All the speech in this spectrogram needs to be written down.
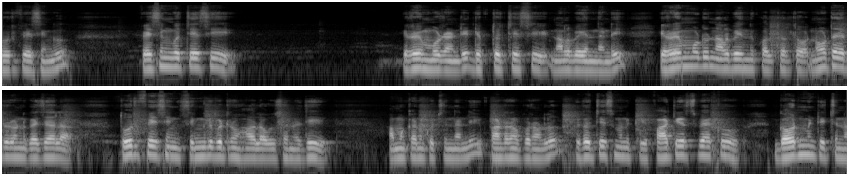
తూర్పు ఫేసింగ్ ఫేసింగ్ వచ్చేసి ఇరవై మూడు అండి. డెప్త్ వచ్చేసి నలభై ఎనిమిది అండి. ఇరవై మూడు నలభై ఎనిమిది కొలతలతో నూట ఇరవై రెండు గజాల తూర్ facing single bedroom hall house అనేది అమ్మకానికి వచ్చిందండి పాండవపురంలో. ఇది వచ్చేసి మనకి ఫార్టీ ఇయర్స్ బ్యాక్ గవర్నమెంట్ ఇచ్చిన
